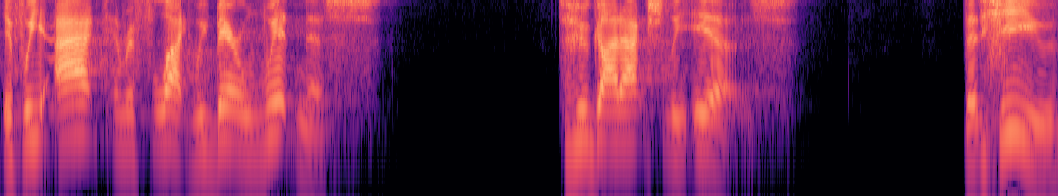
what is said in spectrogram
if we act and reflect, we bear witness to who God actually is, that He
